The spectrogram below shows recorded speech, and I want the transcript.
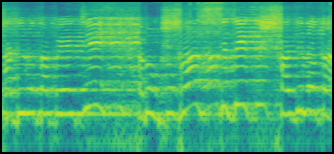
স্বাধীনতা পেয়েছি এবং সাংস্কৃতিক স্বাধীনতা,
